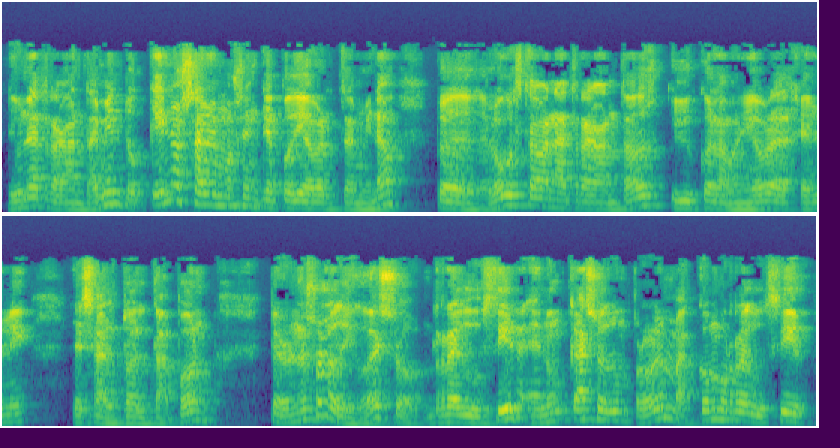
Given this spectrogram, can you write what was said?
de un atragantamiento, que no sabemos en qué podía haber terminado, pero desde luego estaban atragantados y con la maniobra de Henley le saltó el tapón. Pero no solo digo eso, reducir en un caso de un problema, cómo reducir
